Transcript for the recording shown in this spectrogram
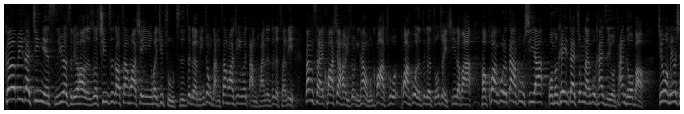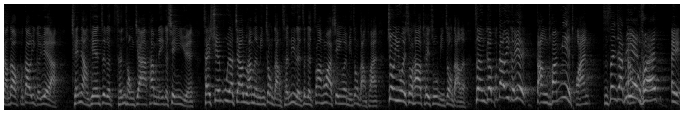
柯 P 在今年十月二十六号的时候，亲自到彰化县议会去主持这个民众党彰化县议会党团的这个成立，当时还夸下好语说：“你看，我们跨出跨过了这个浊水溪了吧？好，跨过了大肚溪啊，我们可以在中南部开始有滩头堡。”结果没有想到，不到一个月啊，前两天这个陈崇嘉他们的一个县议员才宣布要加入他们民众党，成立了这个彰化县议会民众党团，就因为说他要退出民众党了，整个不到一个月，党团灭团。只剩下灭团，哎，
